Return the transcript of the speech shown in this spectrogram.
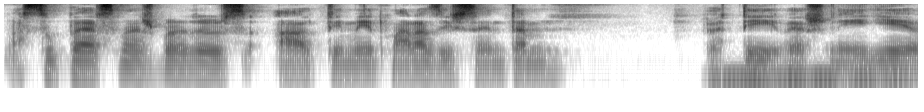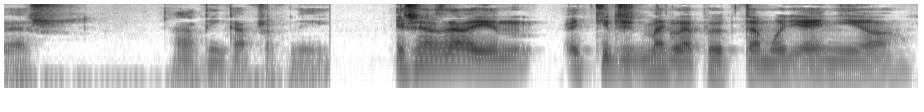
a Super Smash Bros. Ultimate már az is szerintem 5 éves, 4 éves, hát inkább csak 4. És az elején egy kicsit meglepődtem, hogy ennyi a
